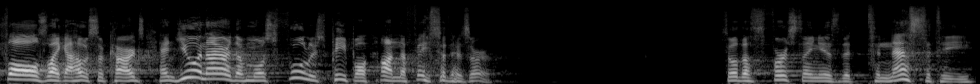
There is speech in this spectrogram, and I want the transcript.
falls like a house of cards. And you and I are the most foolish people on the face of this earth. So, the first thing is the tenacity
